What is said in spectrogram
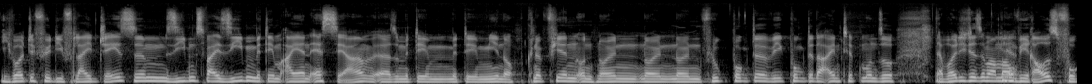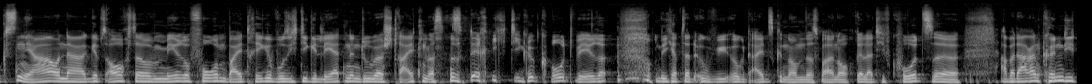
Ich wollte für die Fly JSIM 727 mit dem INS, ja, also mit dem, mit dem hier noch Knöpfchen und neun, neun, neun Flugpunkte, Wegpunkte da eintippen und so. Da wollte ich das immer mal ja. irgendwie rausfuchsen, ja. Und da gibt es auch so mehrere Forenbeiträge, wo sich die Gelehrten dann drüber streiten, was also der richtige Code wäre. Und ich habe dann irgendwie irgendeins genommen, das war noch relativ kurz. Äh, aber daran können die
